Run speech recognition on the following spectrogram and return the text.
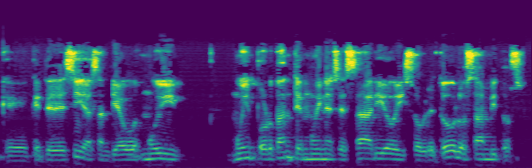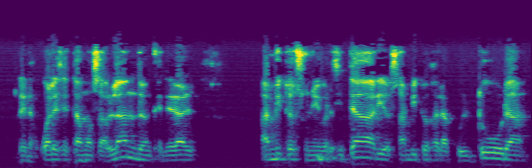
que, que, te decía, Santiago, es muy, muy importante, muy necesario y sobre todo los ámbitos de los cuales estamos hablando, en general, ámbitos universitarios, ámbitos de la cultura,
